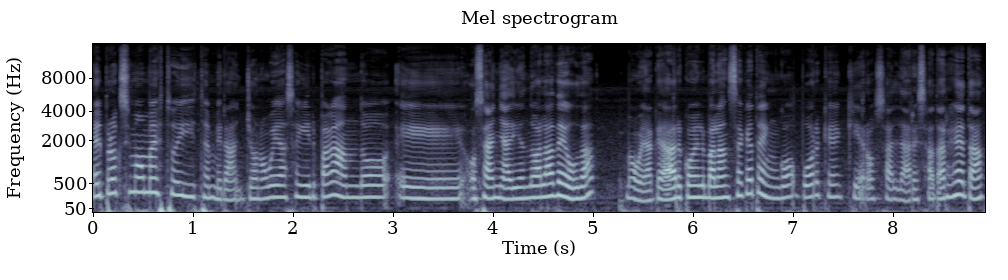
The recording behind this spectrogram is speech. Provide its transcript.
El próximo mes tú dijiste, mira, yo no voy a seguir pagando, eh, o sea, añadiendo a la deuda, me voy a quedar con el balance que tengo porque quiero saldar esa tarjeta.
